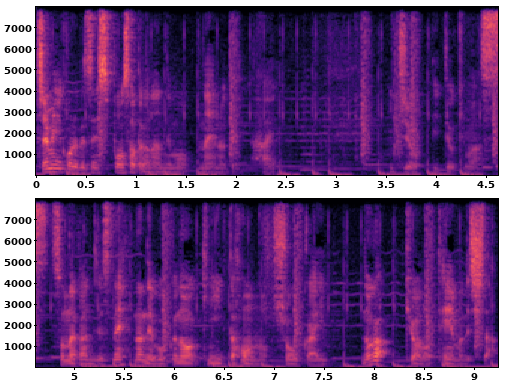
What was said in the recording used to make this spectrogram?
ちなみにこれ別にスポンサーとか何でもないので、はい。一応言っておきます。そんな感じですね。なんで僕の気に入った本の紹介のが今日のテーマでした。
